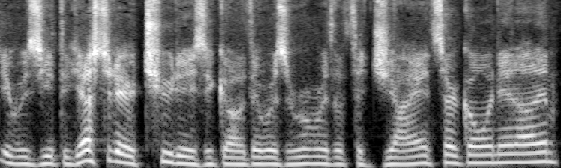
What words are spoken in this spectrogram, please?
it was either yesterday or two days ago. There was a rumor that the Giants are going in on him.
